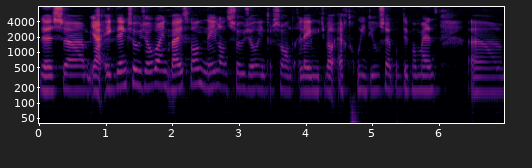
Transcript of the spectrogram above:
Dus ehm, ja, ik denk sowieso wel in het buitenland. Nederland is sowieso interessant. Alleen moet je wel echt goede deals hebben op dit moment. Ehm,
